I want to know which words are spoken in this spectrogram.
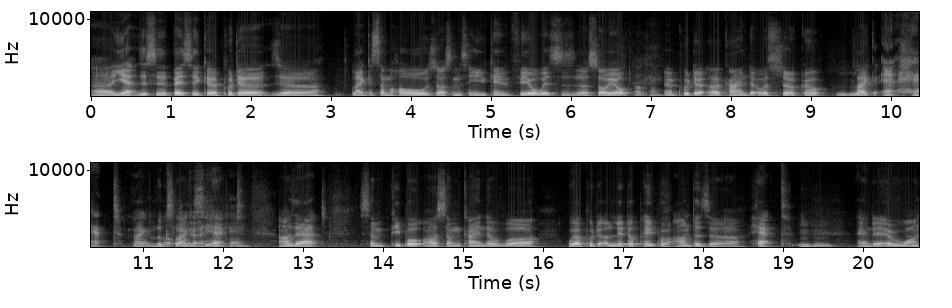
uh, yeah this is basic uh, put uh, the like some holes or something you can fill with the soil Okay. and put a, a kind of a circle like a hat like Right. looks Oh, like I a see, hat okay. on that some people or some kind of uh, will put a little paper under the hat Mm-hmm. and everyone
